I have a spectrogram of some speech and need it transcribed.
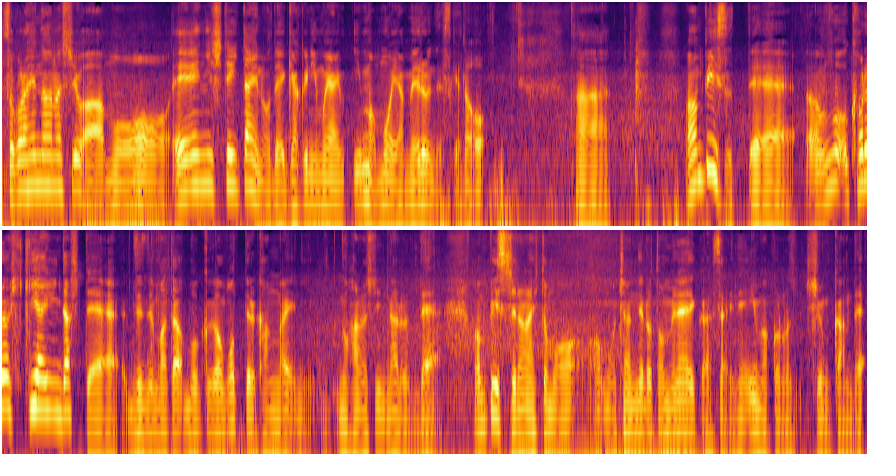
そこら辺の話はもう永遠にしていたいので逆にもや今もうやめるんですけど、はい。ワンピースって、もうこれを引き合いに出して、全然また僕が思ってる考えにの話になるんで、ワンピース知らない人も、もうチャンネルを止めないでくださいね、今この瞬間で。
